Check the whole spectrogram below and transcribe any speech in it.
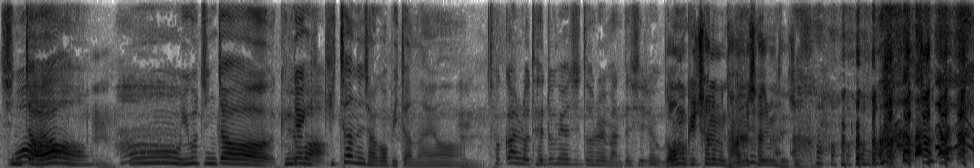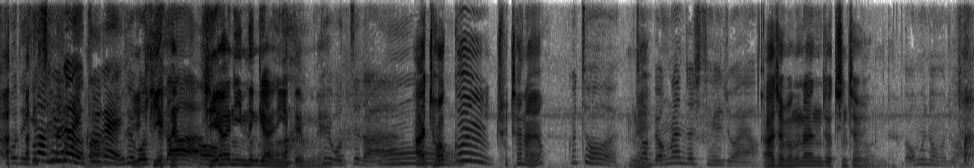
진짜요? 음. 오, 이거 진짜 굉장히 대박. 귀찮은 작업이잖아요. 음. 젓갈로 대동여 지도를 만드시려고. 너무 귀찮으면 다음에 찾으면 되죠. 어, 되게 쿨가이. 쿨가이. 되게 이 멋지다. 기한, 어. 기한이 있는 게 아니기 때문에. 되게 멋지다. 어. 아 젓갈 좋잖아요. 그쵸. 네. 저 명란젓이 제일 좋아요. 아 저 명란젓 진짜 좋아합니다. 너무 너무 좋아요.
